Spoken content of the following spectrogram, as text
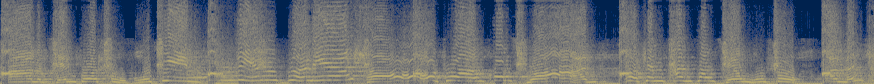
他们钱多数不尽，林子两手转空拳，和珅贪赃钱无数，满门抄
